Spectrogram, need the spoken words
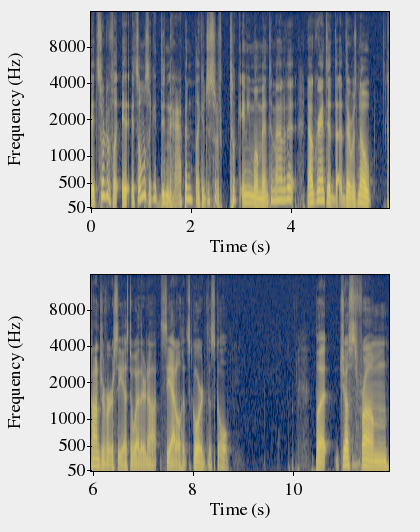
it's sort of like it, it's almost like it didn't happen. Like it just sort of took any momentum out of it. Now, granted, th- there was no controversy as to whether or not Seattle had scored this goal, but just from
